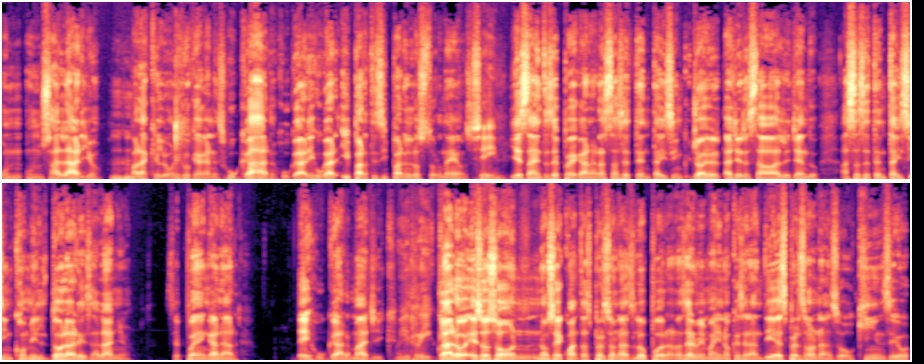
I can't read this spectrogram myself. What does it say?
un, un salario Ujú. para que lo único que hagan es jugar, jugar y jugar y participar en los torneos. Sí. Y esta gente se puede ganar hasta 75, yo ayer, ayer estaba leyendo, hasta 75 mil dólares al año. Se pueden ganar de jugar Magic. Muy rico. Claro, esos son, no sé cuántas personas lo podrán hacer, me imagino que serán 10 personas o 15 o,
